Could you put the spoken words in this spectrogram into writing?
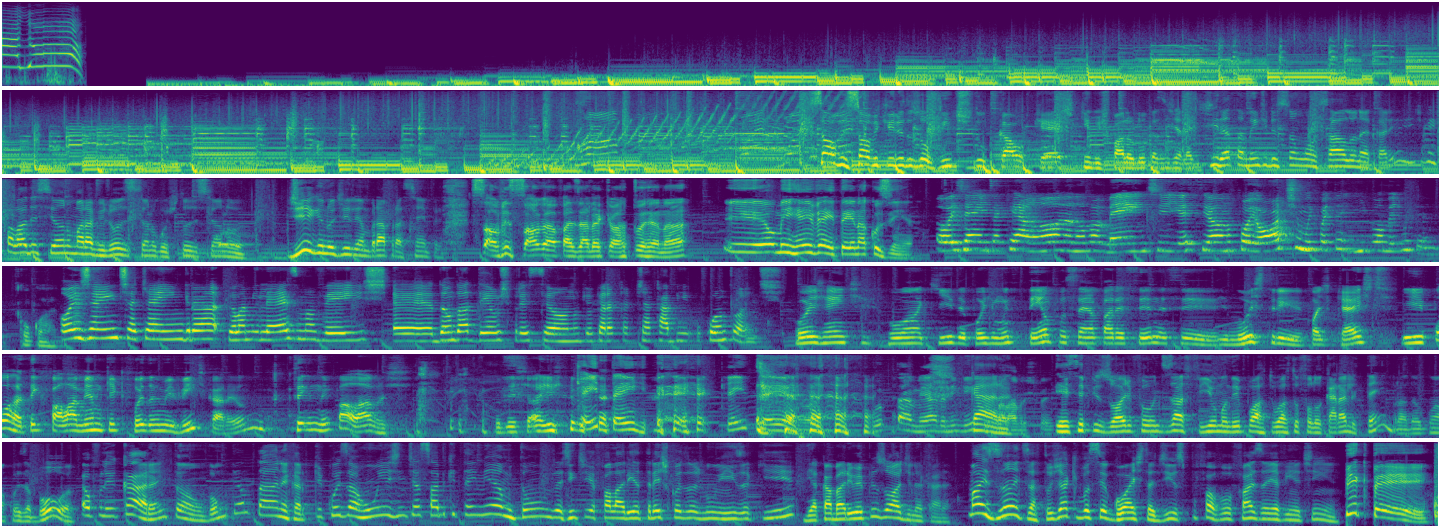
Salve, salve, queridos ouvintes do Calcast. Quem vos fala é o Lucas Angelete, diretamente de São Gonçalo, né, cara? E a gente vem falar desse ano maravilhoso, esse ano gostoso, esse ano digno de lembrar pra sempre. Salve, salve, rapaziada. Aqui é o Arthur Renan. E eu me reinventei na cozinha. Oi, gente, aqui é a Ana novamente. E esse ano foi ótimo e foi terrível ao mesmo tempo. Concordo. Oi, gente, aqui é a Ingra, pela milésima vez, é, dando adeus pra esse ano, que eu quero que, acabe o quanto antes. Oi, gente, Juan aqui, depois de muito tempo sem aparecer nesse ilustre podcast. E, porra, tem que falar mesmo o que, que foi 2020, cara. Eu não tenho nem palavras. Vou deixar aí. Quem tem? Quem tem, mano? Puta merda, ninguém Cara, tem palavras pra isso. Esse episódio foi um desafio, eu mandei pro Arthur, o Arthur falou, caralho, tem, brother, alguma coisa boa? Aí eu falei, cara, então, vamos tentar, né, cara, porque coisa ruim a gente já sabe que tem mesmo, então a gente falaria três coisas ruins aqui e acabaria o episódio, né, cara? Mas antes, Arthur, já que você gosta disso, por favor, faz aí a vinhetinha. PicPay!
